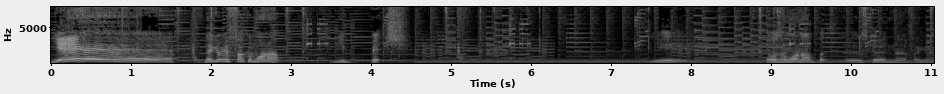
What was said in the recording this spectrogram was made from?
Yeah! Now give me a fucking one up, you bitch. Yeah. It wasn't a one up, but it was good enough, I guess.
